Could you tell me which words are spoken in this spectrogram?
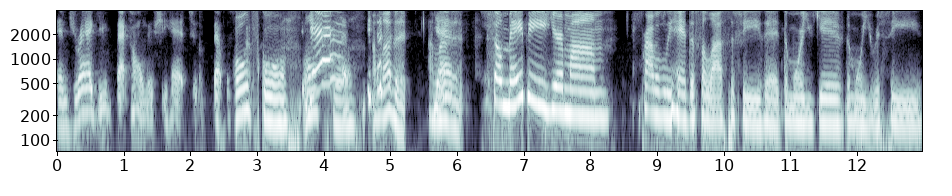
and drag you back home if she had to. That was old school. Old yes. School. I love it. I yes. love it. So maybe your mom probably had the philosophy that the more you give, the more you receive.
